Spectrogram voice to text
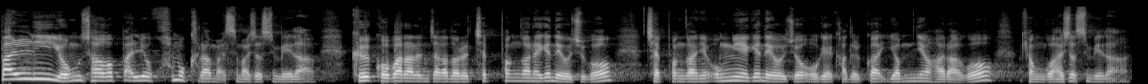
빨리 용서하고 빨리 화목하라 말씀하셨습니다. 그 고발하는 자가 너를 재판관에게 내어주고 재판관이 옥리에게 내어줘 옥에 가둘까 염려하라고 경고하셨습니다.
